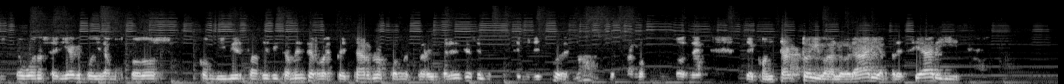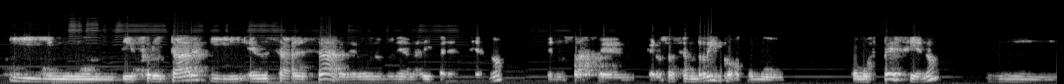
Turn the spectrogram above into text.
y qué bueno sería que pudiéramos todos convivir pacíficamente, respetarnos por nuestras diferencias y nuestras similitudes, ¿no? Buscar los puntos de, de contacto y valorar y apreciar y, y disfrutar y ensalzar de alguna manera las diferencias, ¿no? Que nos hacen, que nos hacen ricos como, como especie, ¿no? Mm,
